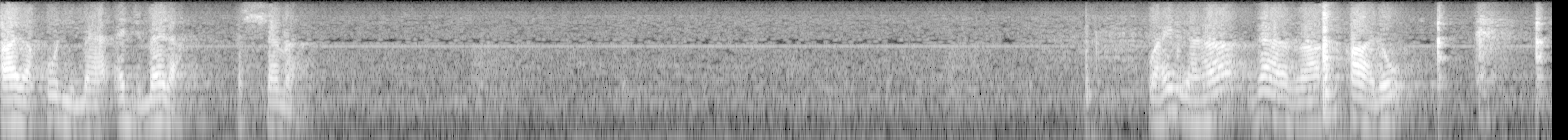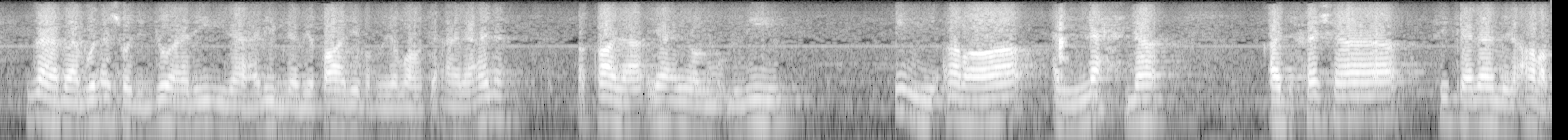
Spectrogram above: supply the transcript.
قال قولي ما أجمل السماء وعندها ذهب قالوا ذهب أبو الأسود الدؤلي إلى علي بن أبي طالب رضي الله تعالى عنه فقال يا أيها المؤمنين إني أرى اللحن قد فشى في كلام العرب.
